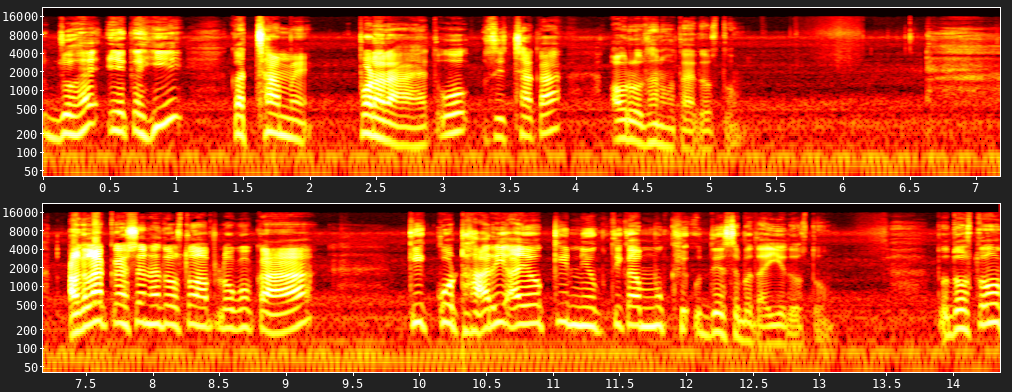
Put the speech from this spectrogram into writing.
जो है, एक ही कक्षा में पढ़ रहा है। तो वो शिक्षा का अवरोधन होता है, दोस्तों। अगला क्वेश्चन है, दोस्तों, आप लोगों का कि कोठारी आयोग की नियुक्ति का मुख्य उद्देश्य बताइए दोस्तों। तो दोस्तों,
